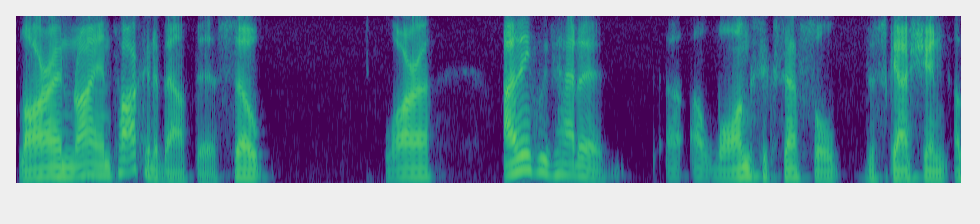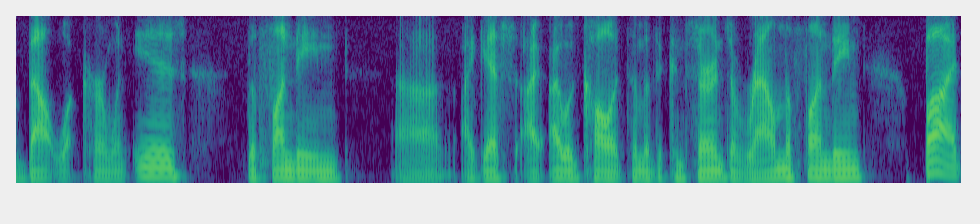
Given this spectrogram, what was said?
Laura and Ryan talking about this. So, Laura, I think we've had a, a long, successful discussion about what Kirwan is, the funding. Uh, I guess I, I would call it some of the concerns around the funding, but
